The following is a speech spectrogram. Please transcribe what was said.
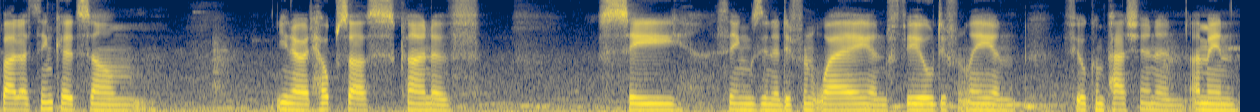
But I think it's um, you know it helps us kind of see things in a different way and feel differently and feel compassion. And I mean,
